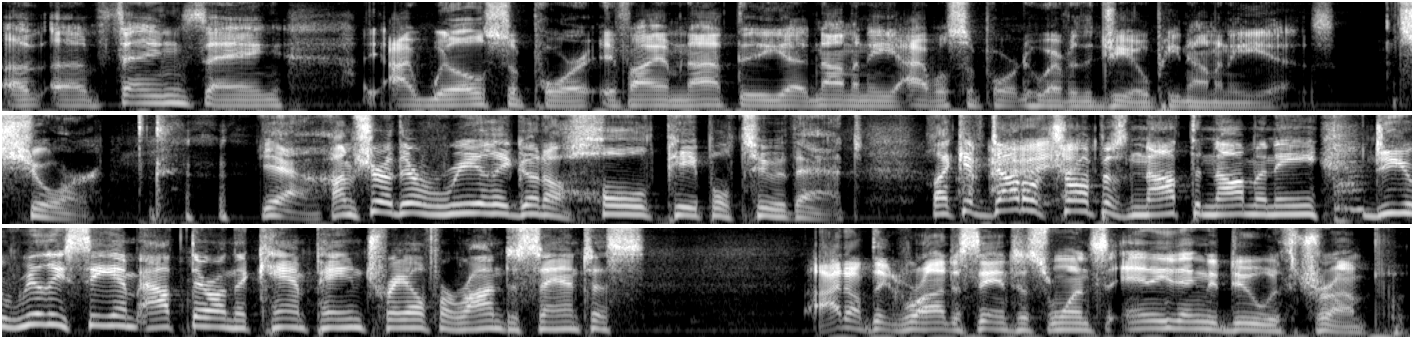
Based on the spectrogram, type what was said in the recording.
a, a thing saying, I will support, if I am not the uh, nominee, I will support whoever the GOP nominee is. Sure. Yeah, I'm sure they're really going to hold people to that. Like, if Donald Trump is not the nominee, do you really see him out there on the campaign trail for Ron DeSantis? I don't think Ron DeSantis wants anything to do with Trump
